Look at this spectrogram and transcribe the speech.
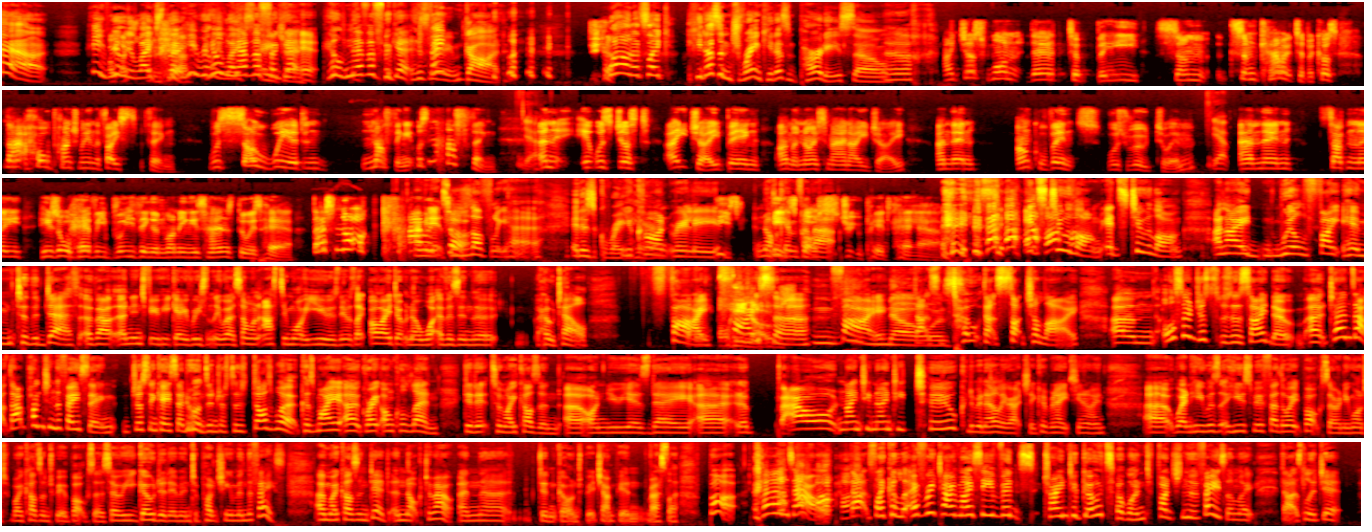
Yeah. He oh, really that's- likes yeah. that. He really likes that. He'll likes never AJ. forget it. He'll never forget his name. God. Well, it's like he doesn't drink, he doesn't party, so Ugh. I just want there to be some some character because that whole punch me in the face thing was so weird and nothing. It was nothing. Yeah. And it, it was just AJ being I'm a nice man AJ and then Uncle Vince was rude to him Yep. and then suddenly he's all heavy breathing and running his hands through his hair. That's not a character. I mean, it's lovely hair. It is great. You hair. can't really He's, knock he's him for got that. stupid hair. it's too long. It's too long. And I will fight him to the death about an interview he gave recently where someone asked him what he used and he was like, "Oh, I don't know. Whatever's in the hotel." Fie, Oh, fie, sir, fie. No, That's to- that's such a lie. Um, also, just as a side note, uh, turns out that punch in the face thing, just in case anyone's interested, does work because my uh, great uncle Len did it to my cousin uh, on New Year's Day. About 1992, could have been earlier actually, could have been 89. Uh, when he was, he used to be a featherweight boxer, and he wanted my cousin to be a boxer, so he goaded him into punching him in the face, and my cousin did and knocked him out, and uh, didn't go on to be a champion wrestler. But turns out that's like a, every time I see Vince trying to goad someone to punch them in the face, I'm like, that's legit.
